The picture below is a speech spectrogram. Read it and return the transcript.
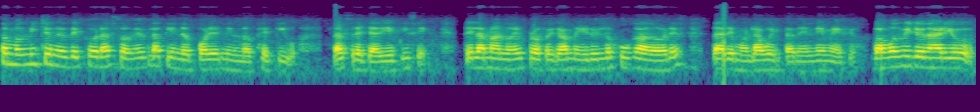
Somos millones de corazones latiendo por el mismo objetivo, la estrella 16. De la mano del profe Gamero y los jugadores, daremos la vuelta en el Nemesio. ¡Vamos, millonarios!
